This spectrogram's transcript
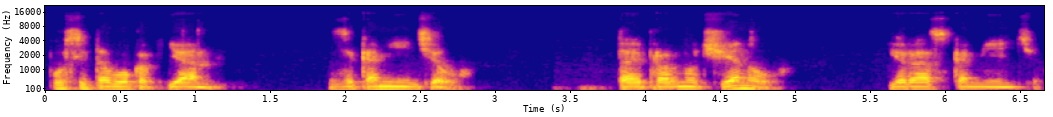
После того, как я закомментил type равно channel и раз комментил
